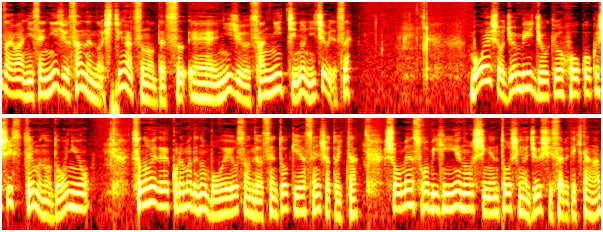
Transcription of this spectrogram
在は2023年の7月のです、えー、23日の日曜日ですね。防衛省準備状況報告システムの導入を、その上でこれまでの防衛予算では戦闘機や戦車といった正面装備品への資源投資が重視されてきたが、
